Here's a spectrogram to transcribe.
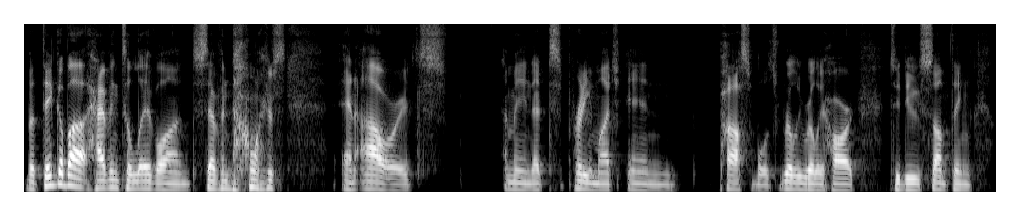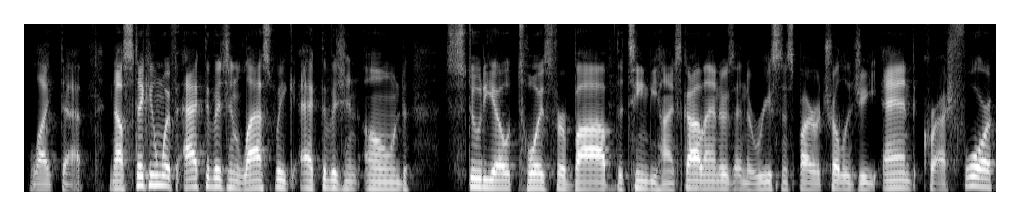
But think about having to live on $7 an hour. It's, I mean, that's pretty much in possible. It's really, really hard to do something like that. Now, sticking with Activision, last week, Activision owned Studio, Toys for Bob, the team behind Skylanders and the recent Spyro trilogy, and Crash 4,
